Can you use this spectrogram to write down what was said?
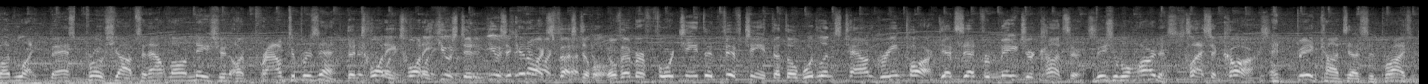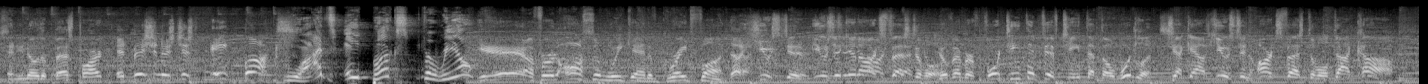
Bud Light, Bass Pro Shops, and Outlaw Nation are proud to present the 2020 Houston Music and Arts Festival, November 14th and 15th at the Woodlands Town Green Park. Get set for major concerts, visual artists, classic cars, and big contests and prizes. And you know the best part? Admission is just eight bucks. What? Eight bucks? For real? Yeah, for an awesome weekend of great fun. The Houston Music and Arts Festival, November 14th and 15th at the Woodlands. Check out HoustonArtsFestival.com.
